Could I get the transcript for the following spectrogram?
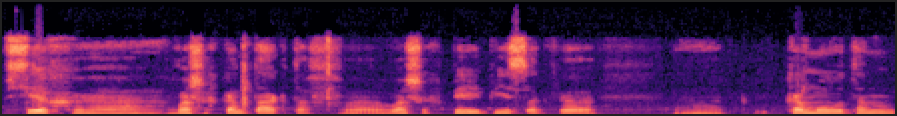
всех э, ваших контактов, э, ваших переписок, э, кому вы там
